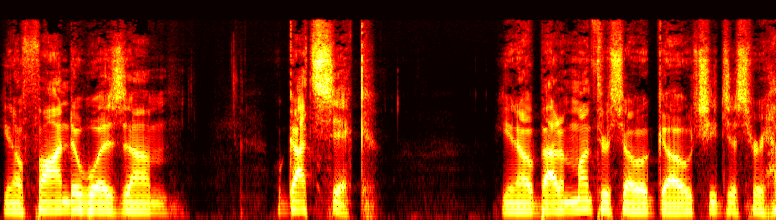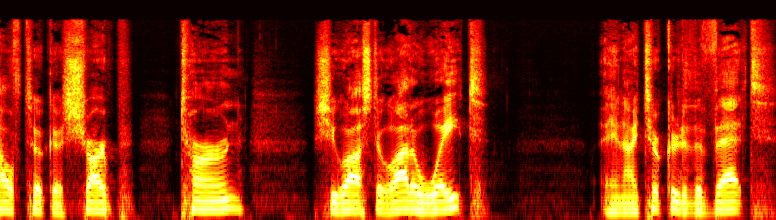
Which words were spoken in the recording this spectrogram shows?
you know, Fonda was um got sick. You know, about a month or so ago, she just her health took a sharp turn. She lost a lot of weight, and I took her to the vet,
